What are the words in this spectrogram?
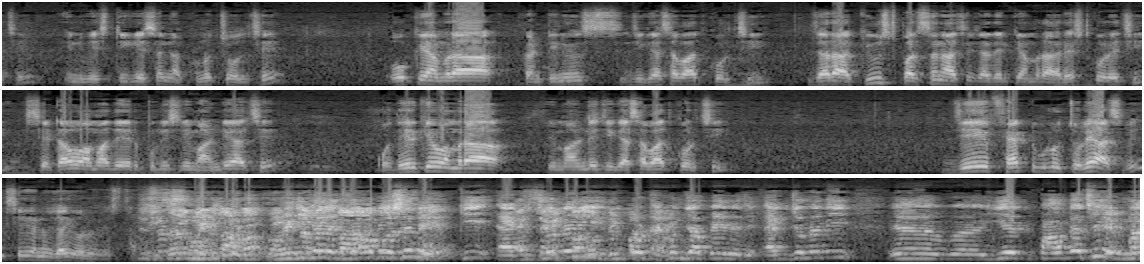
আছে ইনভেস্টিগেশন এখনও চলছে। ওকে আমরা কন্টিনিউস জিজ্ঞাসাবাদ করছি। যারা অ্যাকিউজড পার্সন আছে যাদেরকে আমরা অ্যারেস্ট করেছি সেটাও আমাদের পুলিশ রিমান্ডে আছে। ওদেরকেও আমরা রিমান্ডে জিজ্ঞাসাবাদ করছি। যে ফ্যাক্টগুলো চলে আসবে সেই অনুযায়ী ওর ব্যবস্থা। হবে। মেডিকেল এক্সামিনেশনে কি একজনেরই রিপোর্ট এখন যা পেয়ে গেছে একজনেরই ইয়ে পাওয়া গেছে না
